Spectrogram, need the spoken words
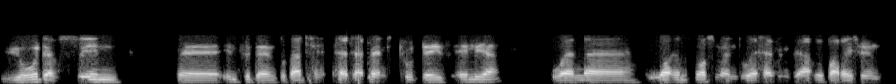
You would have seen the incidents that had happened two days earlier when uh, law enforcement were having their operations.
